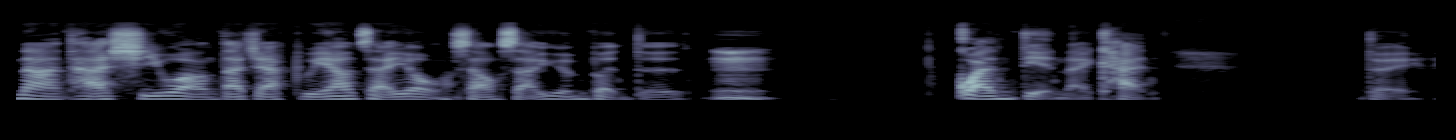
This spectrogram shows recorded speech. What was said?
那他希望大家不要再用 Salsa 原本的嗯。观点来看，嗯、对，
